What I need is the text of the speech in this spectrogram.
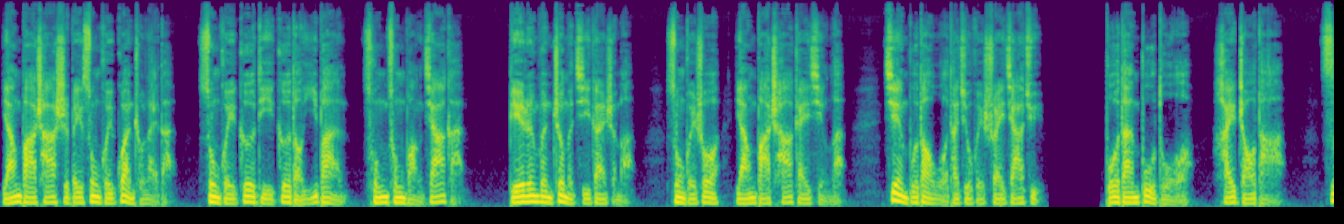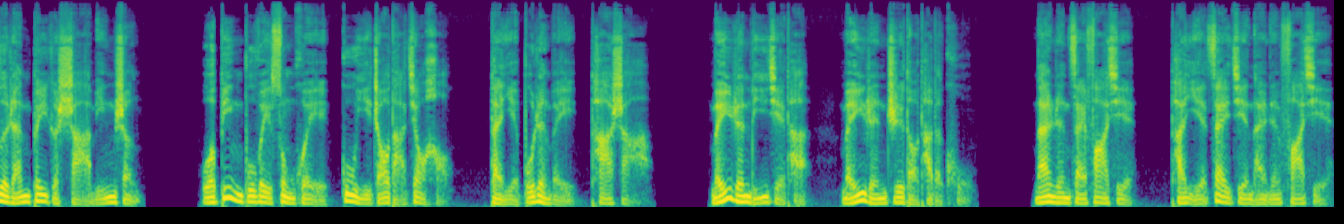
杨八叉是被宋慧惯出来的。宋慧割地割到一半，匆匆往家赶。别人问这么急干什么？宋慧说杨八叉该醒了，见不到我他就会摔家具，不但不躲，还找打，自然背个傻名声。我并不为宋慧故意找打叫好，但也不认为他傻。没人理解他，没人知道他的苦。男人在发泄。他也在借男人发泄，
